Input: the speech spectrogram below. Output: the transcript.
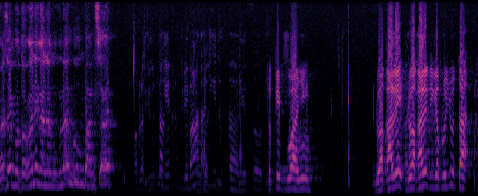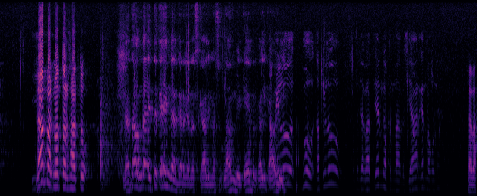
Masa potongannya nggak nanggung-nanggung, bangsat. 15 juta itu gede banget anjing itu. Gitu. Skip gua anjing. Dua kali, dua kali 30 juta. Dapat motor satu. Nggak tahu nggak itu kayak nggak gara-gara sekali masuk lambe, kayak Tapi berkali-kali. lu, bu, tapi lu semenjak latihan gak pernah kesiangan kan bangunnya? Siapa?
